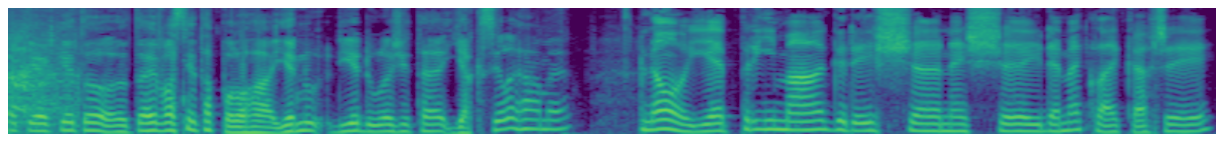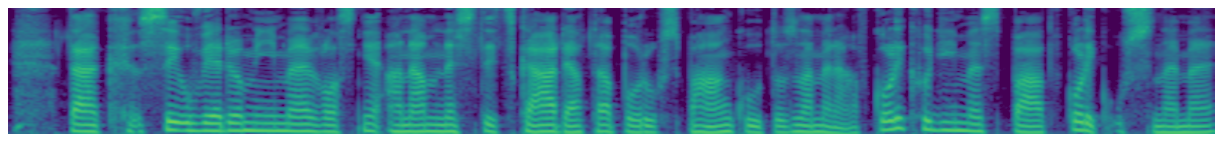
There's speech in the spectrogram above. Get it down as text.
Tak jak je to, to je vlastně ta poloha. Je, je důležité, jak si leháme? No, je prýma, když než jdeme k lékaři, tak si uvědomíme vlastně anamnestická data poruch spánku. To znamená, v kolik chodíme spát, v kolik usneme,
